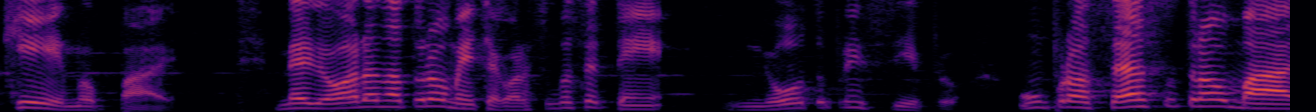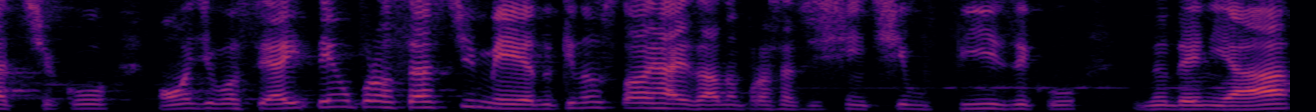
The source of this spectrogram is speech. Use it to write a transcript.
quê, meu pai? Melhora naturalmente. Agora, se você tem, em outro princípio, um processo traumático, onde você aí tem um processo de medo que não está enraizado no processo instintivo físico, no DNA,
